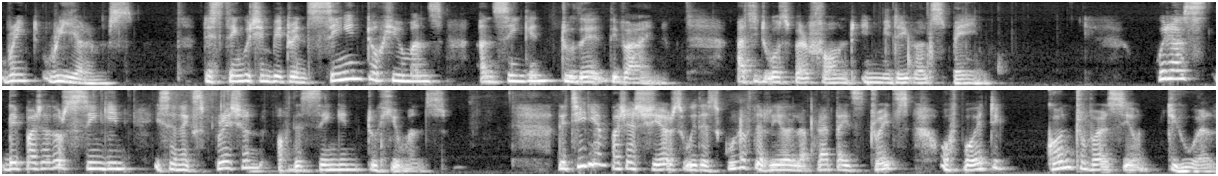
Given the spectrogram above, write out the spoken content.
great realms, distinguishing between singing to humans and singing to the divine, as it was performed in medieval Spain whereas the payador singing is an expression of the singing to humans. The Chilean Paya shares with the School of the Rio de la Plata its traits of poetic controversial duel,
